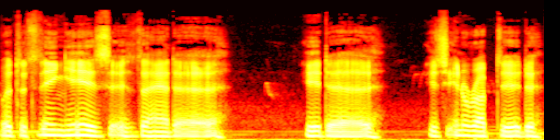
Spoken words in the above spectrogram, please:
But the thing is, is that uh, it uh, it's interrupted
